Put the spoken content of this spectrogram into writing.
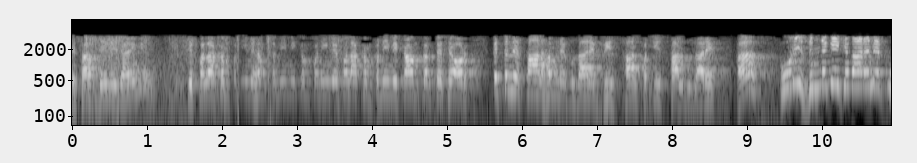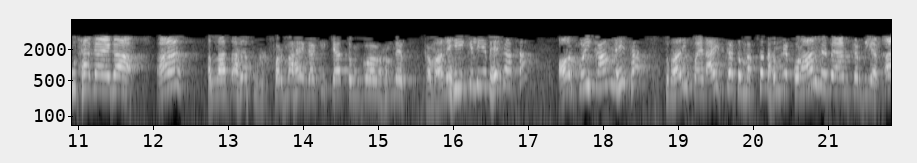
حساب دے لے جائیں گے کہ فلا کمپنی میں ہم تمیمی کمپنی میں فلا کمپنی میں کام کرتے تھے اور اتنے سال ہم نے گزارے، بیس سال، پچیس سال گزارے ہاں؟ پوری زندگی کے بارے میں پوچھا جائے گا ہاں؟ اللہ تعالیٰ فرمائے گا کہ کیا تم کو ہم نے کمانے ہی کے لیے بھیجا تھا؟ اور کوئی کام نہیں تھا، تمہاری پیدائش کا تو مقصد ہم نے قرآن میں بیان کر دیا تھا۔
